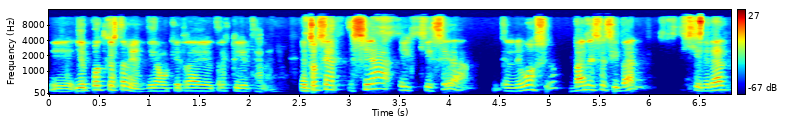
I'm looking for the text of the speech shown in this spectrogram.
Eh, y el podcast también, digamos que trae tres clientes al año. Entonces, sea el que sea el negocio, va a necesitar generar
